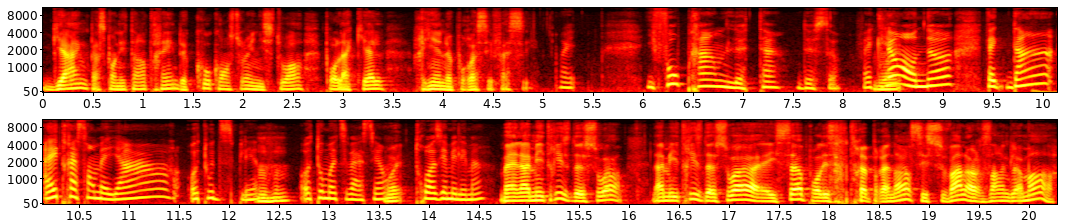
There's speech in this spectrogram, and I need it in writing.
gagnent parce qu'on est en train de co-construire une histoire pour laquelle rien ne pourra s'effacer. Oui. Il faut prendre le temps de ça. Fait que Ouais. là, on a. Fait que dans être à son meilleur, autodiscipline, automotivation, Ouais. troisième élément. Mais la maîtrise de soi, la maîtrise de soi, et ça, pour les entrepreneurs, c'est souvent leurs angles morts.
